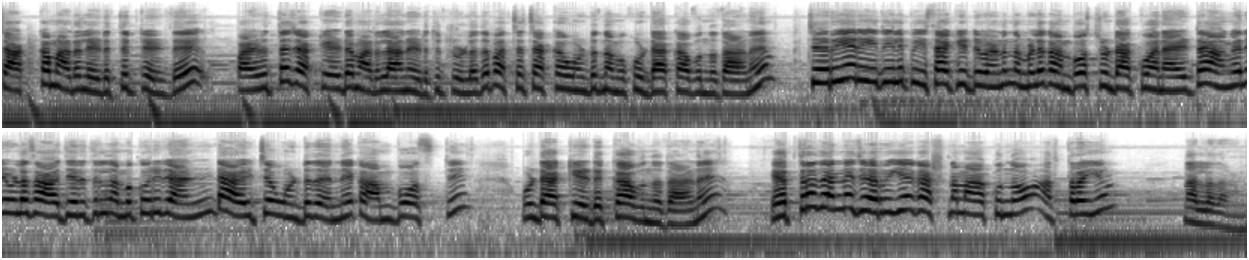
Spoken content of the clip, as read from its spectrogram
ചക്ക മടൽ എടുത്തിട്ടുണ്ട്. പഴുത്ത ചക്കയുടെ മടലാണ് എടുത്തിട്ടുള്ളത്. പച്ചച്ചക്ക കൊണ്ട് നമുക്ക് ഉണ്ടാക്കാവുന്നതാണ്. ചെറിയ രീതിയിൽ പീസാക്കിയിട്ട് വേണം നമ്മൾ കമ്പോസ്റ്റ് ഉണ്ടാക്കുവാനായിട്ട്. അങ്ങനെയുള്ള സാഹചര്യത്തിൽ നമുക്കൊരു രണ്ടാഴ്ച കൊണ്ട് തന്നെ കമ്പോസ്റ്റ് ഉണ്ടാക്കിയെടുക്കാവുന്നതാണ്. എത്ര തന്നെ ചെറിയ കഷ്ണമാക്കുന്നോ അത്രയും നല്ലതാണ്.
